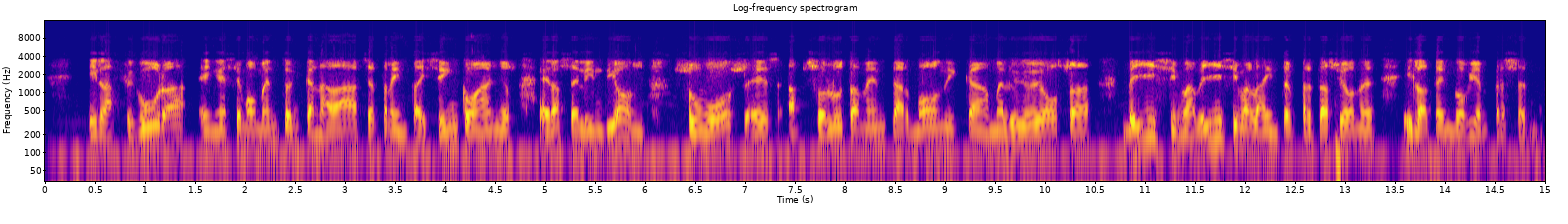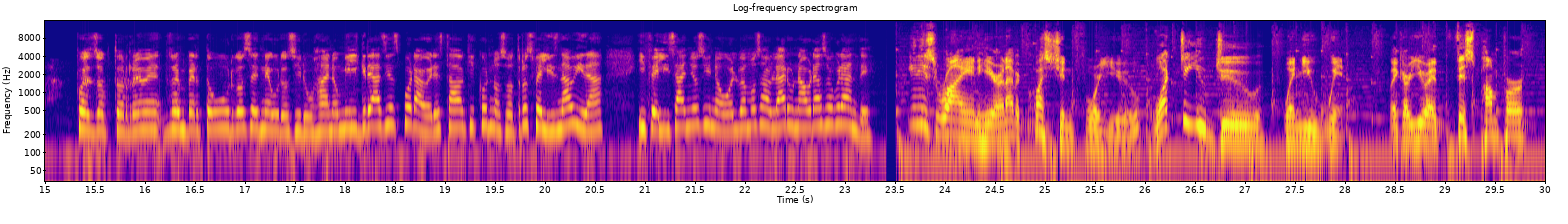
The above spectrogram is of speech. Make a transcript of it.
y la figura en ese momento en Canadá hace 35 años era Celine Dion. Su voz es absolutamente armónica, melodiosa, bellísima, bellísima las interpretaciones y lo tengo bien presente. Pues doctor Remberto Burgos, el neurocirujano, mil gracias por haber estado aquí con nosotros. Feliz Navidad y feliz año si no volvemos a hablar. Un abrazo grande. It is Ryan here and I have a question for you. What do you do when you win? Like, are you a fist pumper?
